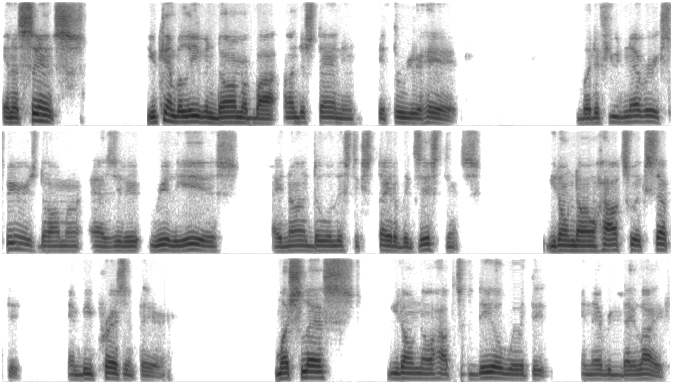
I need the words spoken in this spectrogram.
In a sense, you can believe in Dharma by understanding it through your head. But if you never experience Dharma as it really is, a non dualistic state of existence, you don't know how to accept it and be present there. Much less, you don't know how to deal with it in everyday life.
